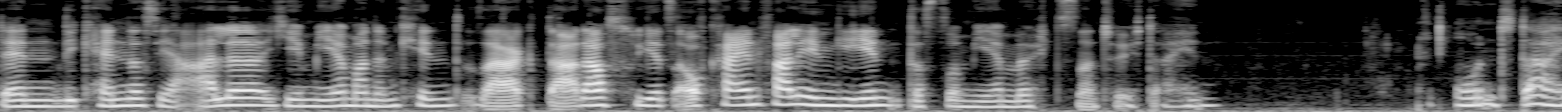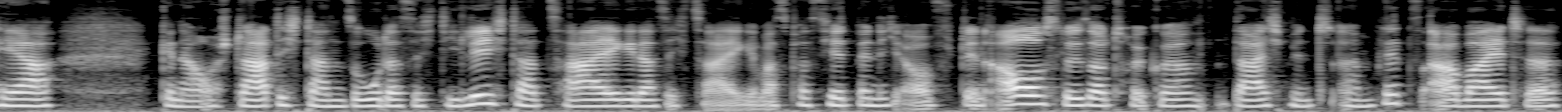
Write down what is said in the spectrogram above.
Denn wir kennen das ja alle, je mehr man dem Kind sagt, da darfst du jetzt auf keinen Fall hingehen, desto mehr möchte es natürlich dahin. Und daher, genau, starte ich dann so, dass ich die Lichter zeige, dass ich zeige, was passiert, wenn ich auf den Auslöser drücke. Da ich mit ähm, Blitz arbeite,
